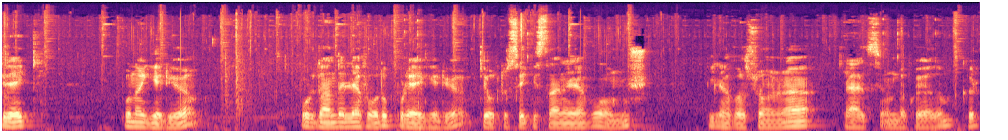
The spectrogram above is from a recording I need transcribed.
direkt buna geliyor. Buradan da laf olup buraya geliyor. Ki 38 tane laf olmuş. Bir lafa sonra gelsin onu da koyalım. 40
